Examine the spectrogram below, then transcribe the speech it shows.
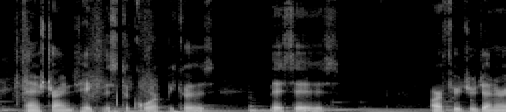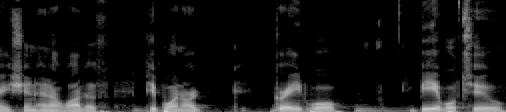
and is trying to take this to court because this is our future generation and a lot of people in our grade will be able to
